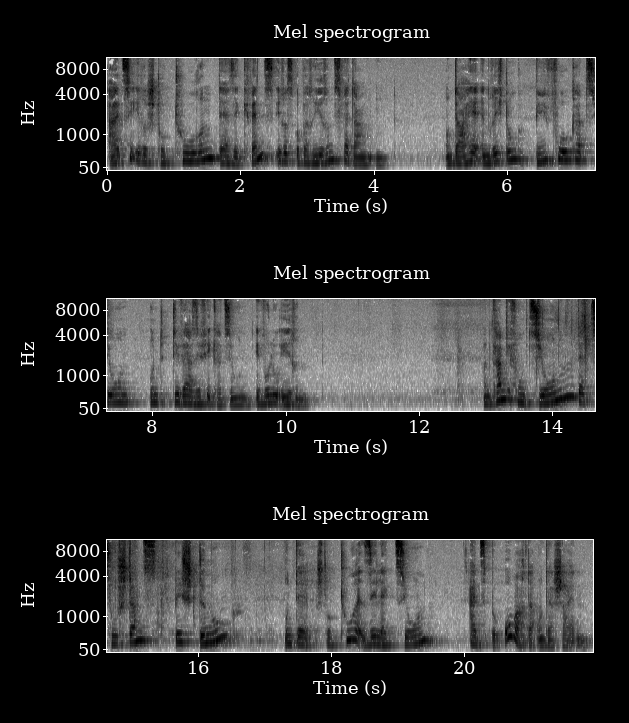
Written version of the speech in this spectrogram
als sie ihre Strukturen der Sequenz ihres Operierens verdanken und daher in Richtung Bifurkation und Diversifikation evoluieren. Man kann die Funktionen der Zustandsbestimmung und der Strukturselektion als Beobachter unterscheiden,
